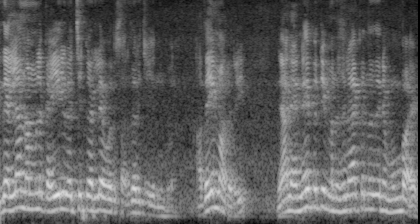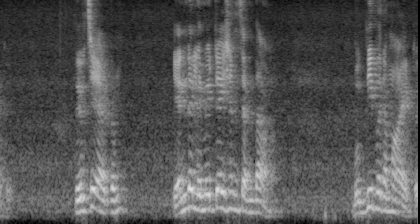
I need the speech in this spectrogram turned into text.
ഇതെല്ലാം നമ്മൾ കയ്യിൽ വെച്ചിട്ടല്ലേ ഒരു സർജറി ചെയ്യുന്നത്. അതേമാതിരി ഞാൻ എന്നെപ്പറ്റി മനസ്സിലാക്കുന്നതിന് മുമ്പായിട്ട് തീർച്ചയായിട്ടും എന്റെ ലിമിറ്റേഷൻസ് എന്താണ്? ബുദ്ധിപരമായിട്ട്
